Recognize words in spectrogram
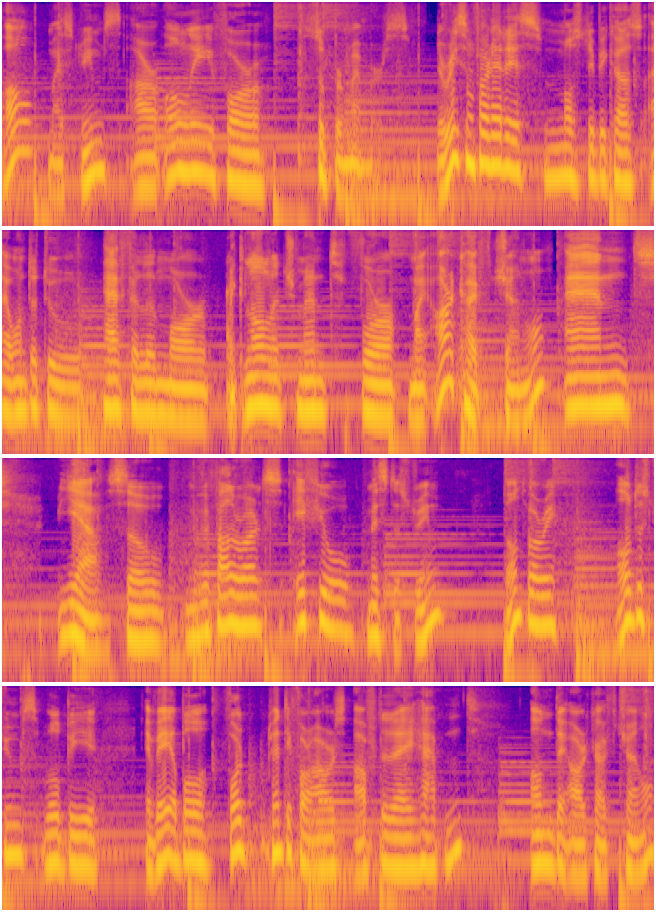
all my streams are only for super members. The reason for that is mostly because I wanted to have a little more acknowledgement for my archive channel and yeah, so with other words, if you missed the stream, don't worry, all the streams will be available for 24 hours after they happened on the archive channel.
